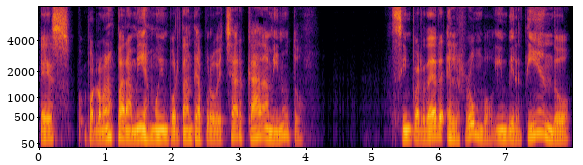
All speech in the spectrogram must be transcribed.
es, por lo menos para mí, es muy importante aprovechar cada minuto sin perder el rumbo, invirtiendo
